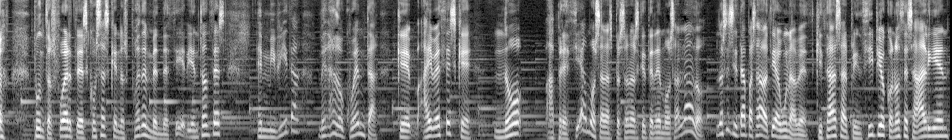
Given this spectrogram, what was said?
puntos fuertes, cosas que nos pueden bendecir. Y entonces, en mi vida me he dado cuenta que hay veces que no apreciamos a las personas que tenemos al lado. No sé si te ha pasado a ti alguna vez. Quizás al principio conoces a alguien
